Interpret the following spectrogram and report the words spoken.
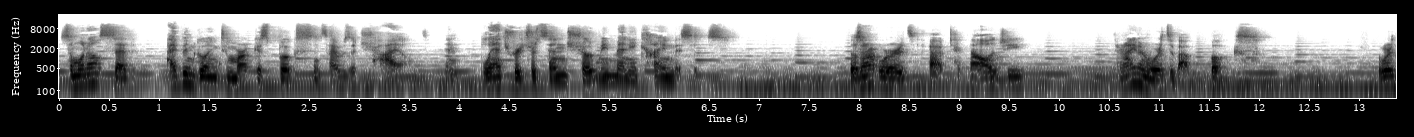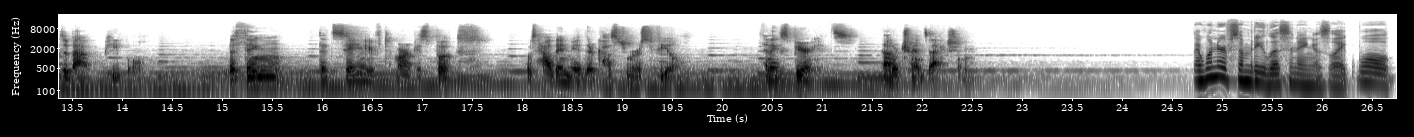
Someone else said, I've been going to Marcus Books since I was a child, and Blanche Richardson showed me many kindnesses. Those aren't words about technology. They're not even words about books. They're words about people. The thing that saved Marcus Books was how they made their customers feel an experience, not a transaction. I wonder if somebody listening is like, well,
